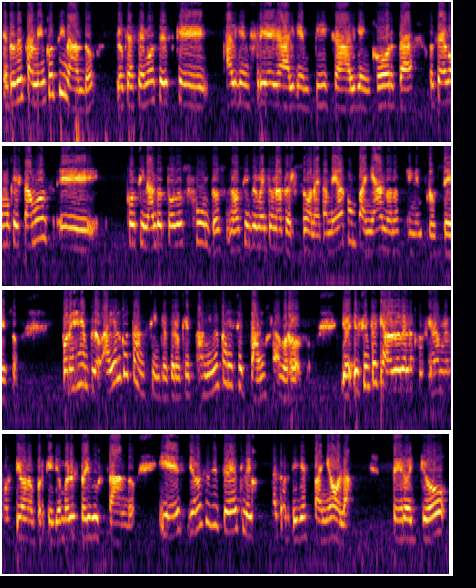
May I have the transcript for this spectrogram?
Entonces también cocinando, lo que hacemos es que alguien friega, alguien pica, alguien corta, o sea, como que estamos eh, cocinando todos juntos, no simplemente una persona, también acompañándonos en el proceso. Por ejemplo, hay algo tan simple, pero que a mí me parece tan sabroso. Yo, yo siempre que hablo de la cocina me emociono porque yo me lo estoy gustando. Y es, yo no sé si ustedes les gusta la tortilla española, pero yo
